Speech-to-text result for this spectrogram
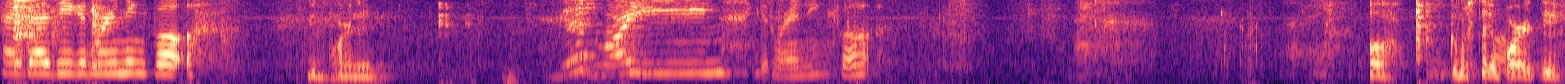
Hi, Daddy. Good morning po. Good morning. Good morning. Good morning po. Oh, kumusta yung party?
